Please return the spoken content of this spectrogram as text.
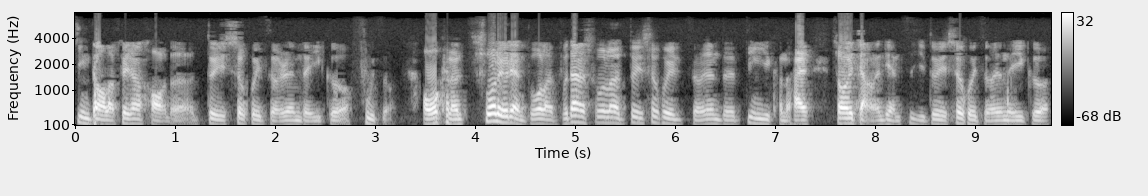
尽到了非常好的对社会责任的一个负责。我可能说的有点多了，不但说了对社会责任的定义，可能还稍微讲了点自己对社会责任的一个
